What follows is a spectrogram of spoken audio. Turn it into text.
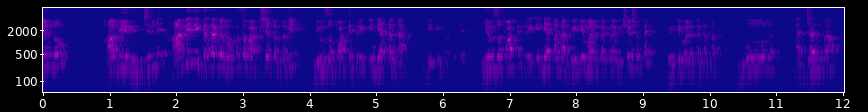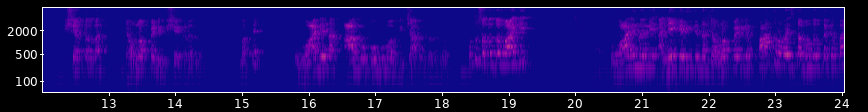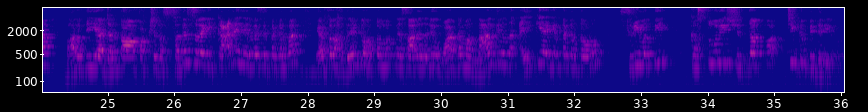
ಇಂದು ಹಾವೇರಿ ಜಿಲ್ಲೆ, ಹಾವೇರಿ ಗದಗ ಲೋಕಸಭಾ ಕ್ಷೇತ್ರದಲ್ಲಿ news forty three India ತಂಡ ಭೇಟಿ ಮಾಡಿದೆ. ನ್ಯೂಸ್ ಫಾರ್ಟಿ ತ್ರೀ ಇಂಡಿಯಾ ತಂಡ ಭೇಟಿ ಮಾಡಿರ್ತಕ್ಕಂಥ ವಿಶೇಷತೆ, ಭೇಟಿ ಮಾಡಿರ್ತಕ್ಕಂಥ ಮೂಲ ಅಜೆಂಡಾ ಕ್ಷೇತ್ರದ ಡೆವಲಪ್ಮೆಂಟ್ ವಿಷಯಗಳನ್ನು, ಮತ್ತೆ ವಾರ್ಡಿನ ಆಗು ಹೋಗುವ ವಿಚಾರಗಳನ್ನು, ಮತ್ತು ಸತತವಾಗಿ ವಾರ್ಡಿನಲ್ಲಿ ಅನೇಕ ರೀತಿಯಿಂದ ಡೆವಲಪ್ಮೆಂಟ್ಗೆ ಪಾತ್ರ ವಹಿಸ್ತಾ ಬಂದಿರತಕ್ಕಂಥ ಭಾರತೀಯ ಜನತಾ ಪಕ್ಷದ ಸದಸ್ಯರಾಗಿ ಕಾರ್ಯನಿರ್ವಹಿಸಿರ್ತಕ್ಕಂಥ ಎರಡ್ ಸಾವಿರದ ಹದಿನೆಂಟು ಹತ್ತೊಂಬತ್ತನೇ ಸಾಲಿನಲ್ಲಿ ವಾರ್ಡ್ ನಂಬರ್ ನಾಲ್ಕರಿಂದ ಆಯ್ಕೆಯಾಗಿರ್ತಕ್ಕಂಥವರು ಶ್ರೀಮತಿ ಕಸ್ತೂರಿ ಸಿದ್ದಪ್ಪ ಚಿಕ್ಕಬಿದ್ದಿರಿಯವರು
